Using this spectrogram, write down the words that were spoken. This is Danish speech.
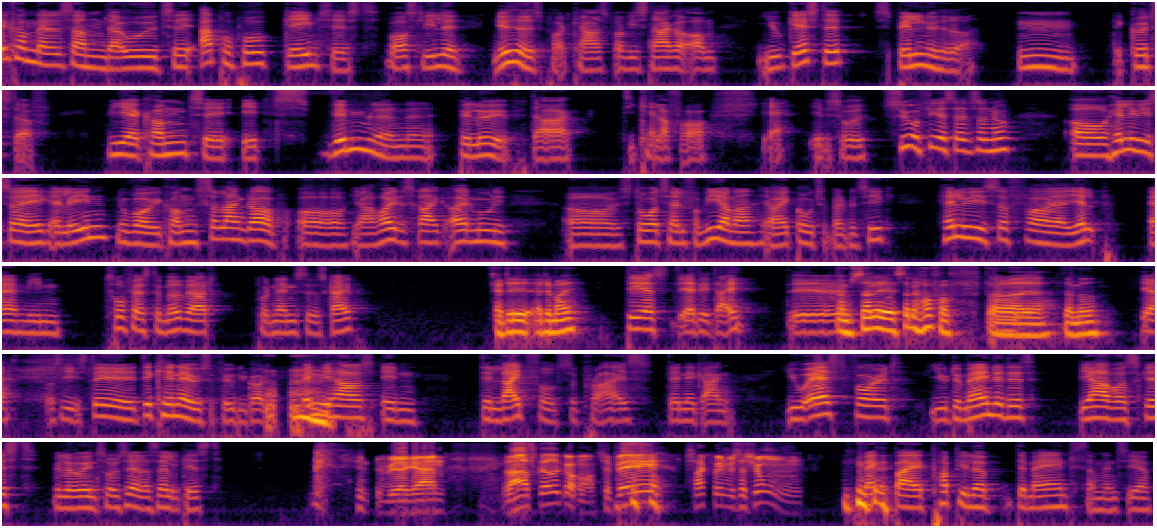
Velkommen alle sammen derude til Apropos Game Test, vores lille nyhedspodcast, hvor vi snakker om, you guessed it, spilnyheder. Mm, the good stuff. Vi er kommet til et svimlende beløb, der de kalder for, ja, episode 87 altså nu. Og heldigvis så er jeg ikke alene, nu hvor vi er kommet så langt op, og jeg har højdeskræk og alt muligt, og store tal forvirrer mig, jeg er ikke god til matematik. Heldigvis så får jeg hjælp af min trofaste medvært på den anden side af Skype. Er det, er det mig? Det er, ja, det er dig. Det, Jamen, så er det, så er det Hoffoff, der, er- der er med. Ja, præcis. Det, det kender jeg jo selvfølgelig godt. Men vi har også en delightful surprise denne gang. You asked for it, you demanded it. Vi har vores gæst. Vil du introducere dig selv, gæst? Det vil jeg gerne. Lars Skadegaard, tilbage. tak for invitationen. Back by popular demand, som man siger.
